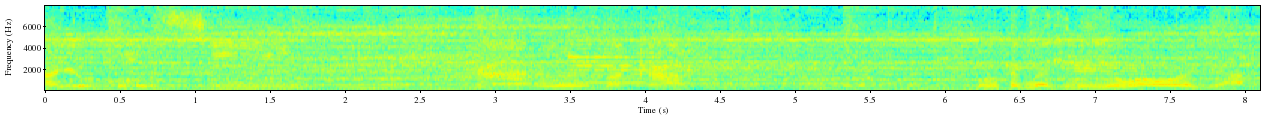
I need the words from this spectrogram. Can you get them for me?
Saiu igualzinho. Caramba, cara. Nunca imaginei uma hora de arte.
